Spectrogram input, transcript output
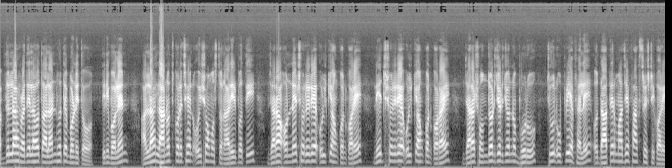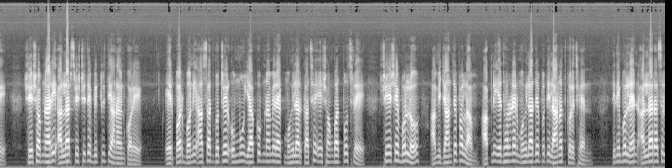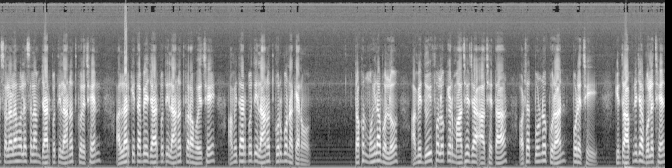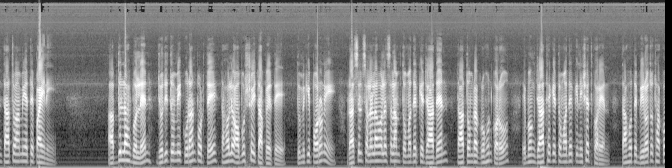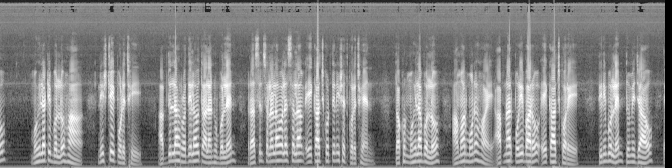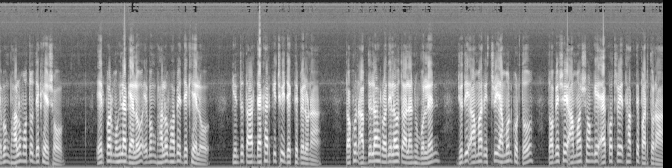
আবদুল্লাহ রদিল্লাহ তাল্লাহ্ন হতে বর্ণিত। তিনি বলেন, আল্লাহ লানত করেছেন ওই সমস্ত নারীর প্রতি যারা অন্যের শরীরে উল্কি অঙ্কন করে, নিজ শরীরে উল্কি অঙ্কন করায়, যারা সৌন্দর্যের জন্য ভুরু, চুল উপড়িয়ে ফেলে ও দাঁতের মাঝে ফাঁক সৃষ্টি করে, সেসব নারী আল্লাহর সৃষ্টিতে বিকৃতি আনায়ন করে। এরপর বনি আসাদ গোত্রের উম্মু ইয়াকুব নামের এক মহিলার কাছে এ সংবাদ পৌঁছলে, সে এসে বলল, আমি জানতে পারলাম, আপনি এ ধরনের মহিলাদের প্রতি লানত করেছেন। তিনি বললেন, আল্লাহ রাসুল সাল্লাহ সাল্লাম যার প্রতি লানত করেছেন, আল্লাহর কিতাবে যার প্রতি লানত করা হয়েছে, আমি তার প্রতি লানত করব না কেন? তখন মহিলা বলল, আমি দুই ফলকের মাঝে যা আছে তা, অর্থাৎ পূর্ণ কোরআন, পড়েছি। কিন্তু আপনি যা বলেছেন, তা তো আমি এতে পাইনি। আবদুল্লাহ বললেন, যদি তুমি কোরআন পড়তে, তাহলে অবশ্যই তা পেতে। তুমি কি পড়নি? রাসুল সাল্লাহ সাল্লাম তোমাদেরকে যা দেন, তা তোমরা গ্রহণ করো এবং যা থেকে তোমাদেরকে নিষেধ করেন, তা হতে বিরত থাকো? মহিলাটি বলল হাঁ নিশ্চয়ই পড়েছি। আবদুল্লাহ রদিল্লাহ তাল্লাহ্ন বললেন, রাসুল সাল্লাহ সাল্লাম এই কাজ করতে নিষেধ করেছেন। তখন মহিলা বলল, আমার মনে হয় আপনার পরিবারও এ কাজ করে। তিনি বললেন, তুমি যাও এবং ভালো মতো দেখে এসো। এরপর মহিলা গেল এবং ভালোভাবে দেখে এলো, কিন্তু তার দেখার কিছুই দেখতে পেল না। তখন আবদুল্লাহ রদিল্লাহ তাল্লাহ্ন বললেন, যদি আমার স্ত্রী এমন করত, তবে সে আমার সঙ্গে একত্রে থাকতে পারত না।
